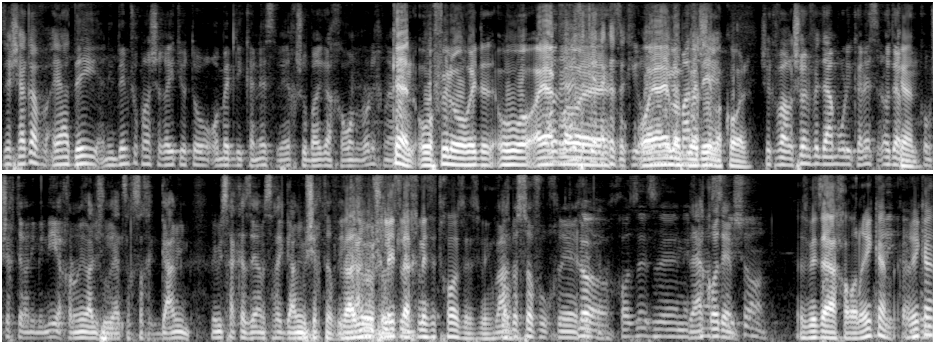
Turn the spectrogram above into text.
זה שאגב, היה די, אני די משוכנע שראיתי אותו עומד להיכנס, ואיכשהו ברגע האחרון הוא לא נכנס. כן, הוא אפילו הוריד, הוא היה נכון, כבר, אה, כאילו, הוא היה עם למעלה הבגדים, הכל. שכבר שוינפלד היה אמור להיכנס, לא יודע, כן. במקום שכטר אני מניח, לא נראה לי שהוא היה צריך לשחק גם עם, במשחק הזה היה משחק גם עם שכטר ואז עם הוא החליט. להכניס את חוזז במקום. ואז בסוף הוא החליט... לא, היה נכנס. ראשון. אז מי זה היה האחרון? ריקן? ריקן.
